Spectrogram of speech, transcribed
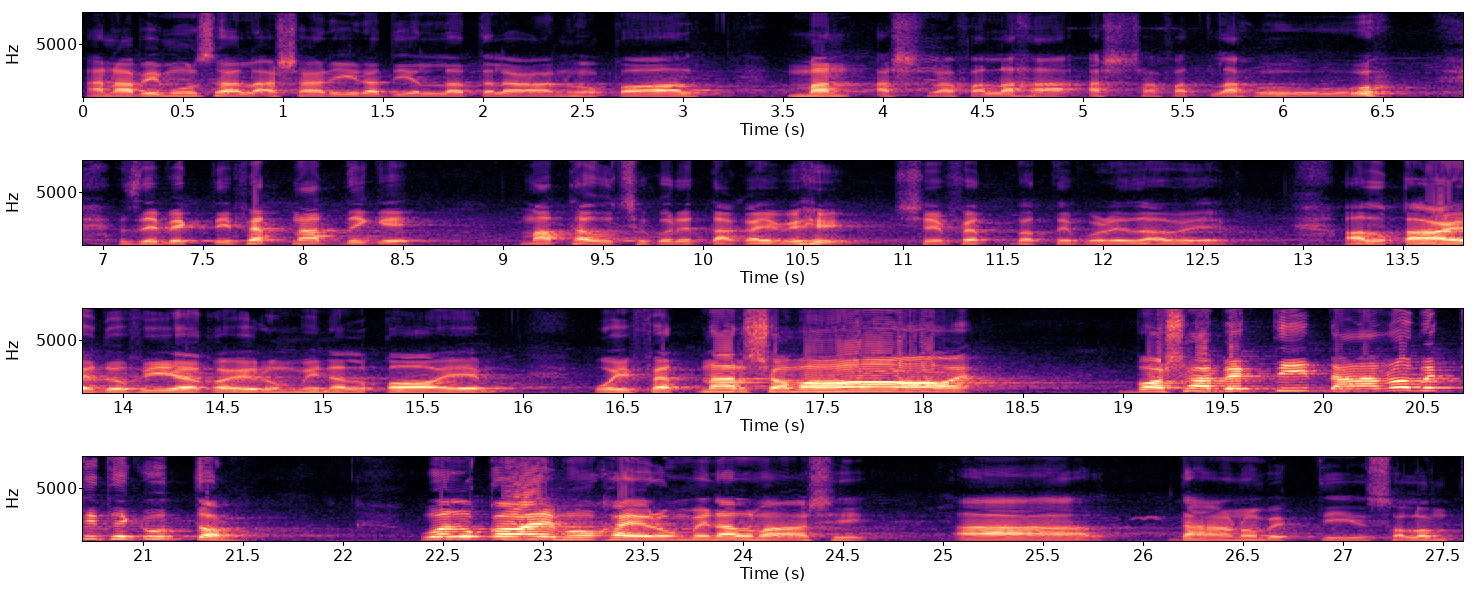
আনাবি মুসাল আশারি রাদিয়াল্লাহ তালা আনহু কল মান আশরাফ আল্লাহা আশরাফাত লাহু। যে ব্যক্তি ফেতনার দিকে মাথা উঁচু করে তাকাইবে, সে ফেতনাতে পড়ে যাবে। আল কায়দুফিয়া কয়রুম মিনাল কয়েম। ওই ফেতনার সময় বসা ব্যক্তি, দাঁড়ানো ব্যক্তি থেকে উত্তম। ওয়াল কয়েম খায়রুম মিনাল মাসি আর দাঁড়ানো ব্যক্তি, চলন্ত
